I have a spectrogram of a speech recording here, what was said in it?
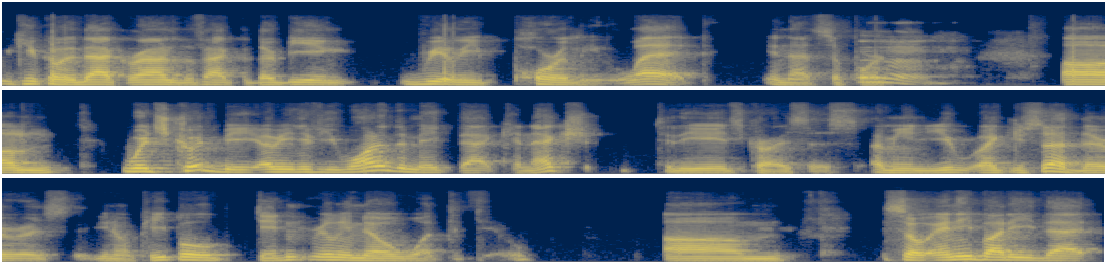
we keep coming back around to the fact that they're being really poorly led in that support Mhm. um, which could be, I mean, if you wanted to make that connection to the AIDS crisis, I mean, you, like you said, there was, you know, people didn't really know what to do. Um, so anybody that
